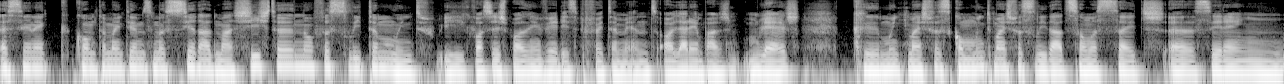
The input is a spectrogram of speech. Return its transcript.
a, cena é que, como também temos uma sociedade machista, não facilita muito. E vocês podem ver isso perfeitamente, olharem para as mulheres que muito mais, com muito mais facilidade são aceitos a serem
